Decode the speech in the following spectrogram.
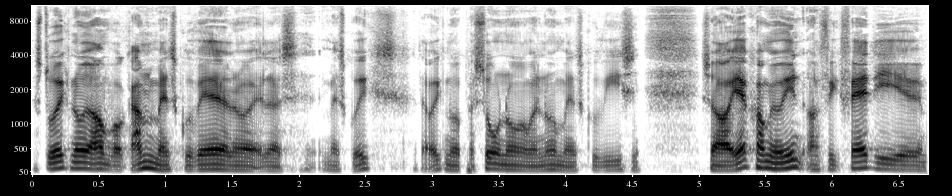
Der stod ikke noget om, hvor gammel man skulle være, eller, eller man skulle ikke, der var ikke noget personnummer, men noget, man skulle vise. Så jeg kom jo ind og fik fat i, øh,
